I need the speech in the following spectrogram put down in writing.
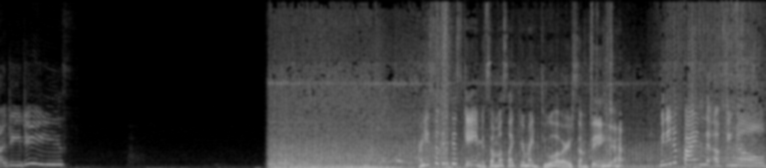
IGGs. Are you so good at this game? It's almost like you're my duo or something. we need to find a female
